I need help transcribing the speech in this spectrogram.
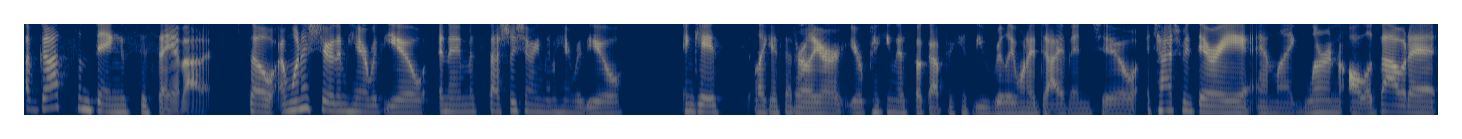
I've got some things to say about it. So I want to share them here with you. And I'm especially sharing them here with you in case, like I said earlier, you're picking this book up because you really want to dive into attachment theory and like learn all about it.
